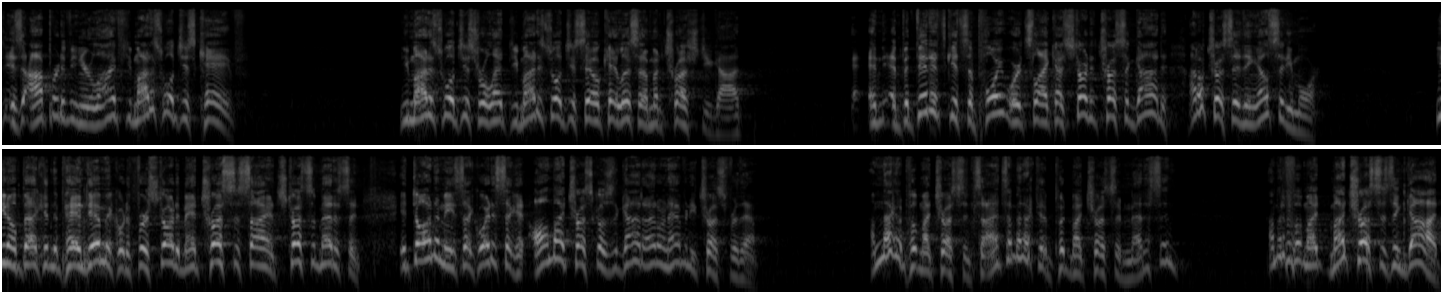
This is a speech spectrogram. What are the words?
is operative in your life, you might as well just cave. You might as well just relent. You might as well just say, okay, listen, I'm going to trust you, God. And, and, but then it gets to a point where it's like I started trusting God. I don't trust anything else anymore. You know, back in the pandemic when it first started, man, trust the science, trust the medicine. It dawned on me, it's like, wait a second, all my trust goes to God. I don't have any trust for them. I'm not going to put my trust in science. I'm not going to put my trust in medicine. I'm going to put my, my trust is in God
